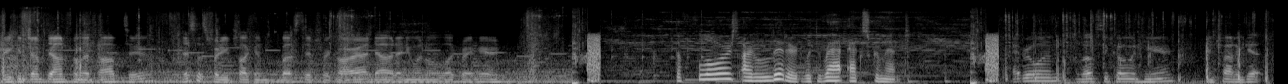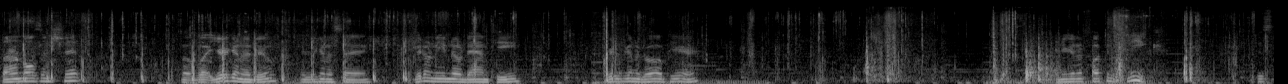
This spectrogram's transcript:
Or you could jump down from the top too. This is pretty fucking busted for car. I doubt anyone will look right here. The floors are littered with rat excrement. Everyone loves to go in here and try to get thermals and shit. But what you're gonna do is you're gonna say, we don't need no damn key. We're just gonna go up here. And you're gonna fucking sneak. Just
